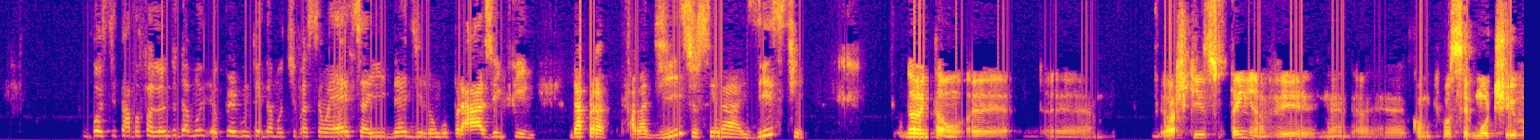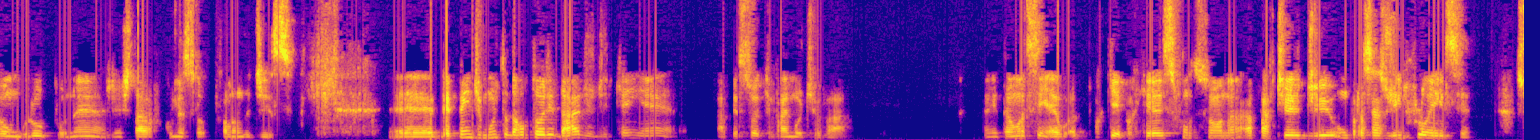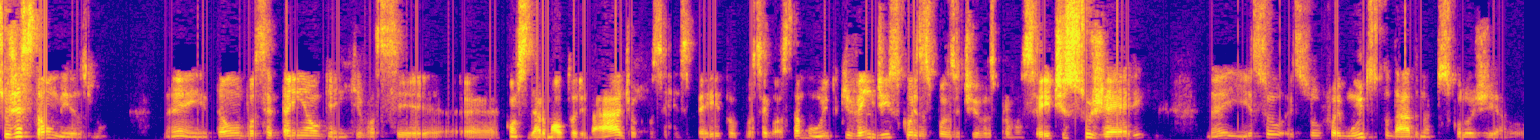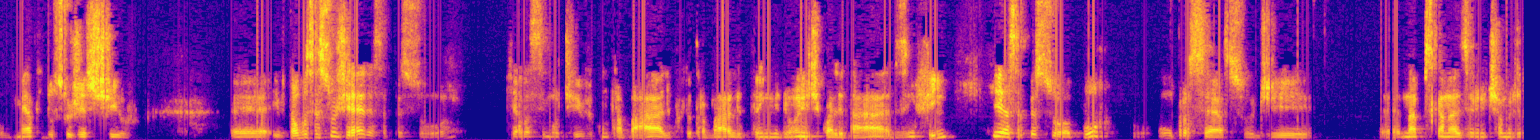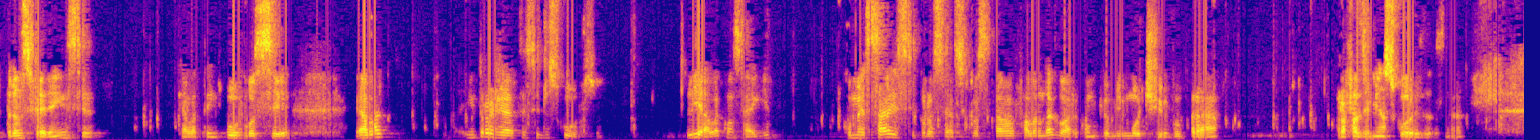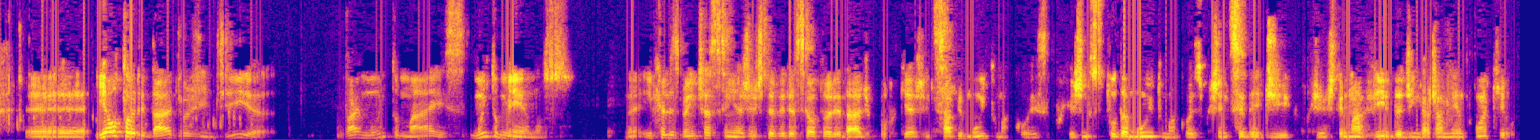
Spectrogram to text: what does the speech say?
Você estava falando da. Eu perguntei da motivação essa aí, né, de longo prazo, enfim. Dá para falar disso? Será? Existe? Não, então, é, é, eu acho que isso tem a ver, né, é, como que você motiva um grupo, né? A gente estava começou falando disso. É, depende muito da autoridade de quem é a pessoa que vai motivar. Então, assim, é, por quê? Porque isso funciona a partir de um processo de influência, sugestão mesmo. Né? Então, você tem alguém que você é, considera uma autoridade, ou que você respeita, ou que você gosta muito, que vem e diz coisas positivas para você e te sugere. Né? E isso, isso foi muito estudado na psicologia, o método sugestivo. É, então, você sugere essa pessoa que ela se motive com o trabalho, porque o trabalho tem milhões de qualidades, enfim, e essa pessoa, por um processo de, é, na psicanálise a gente chama de transferência, que ela tem por você, ela introjeta esse discurso. E ela consegue começar esse processo que você estava falando agora, como que eu me motivo para para fazer minhas coisas, né? É, e a autoridade hoje em dia vai muito mais, muito menos. Né? Infelizmente, assim, a gente deveria ser autoridade porque a gente sabe muito uma coisa, porque a gente estuda muito uma coisa, porque a gente se dedica, porque a gente tem uma vida de engajamento com aquilo.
